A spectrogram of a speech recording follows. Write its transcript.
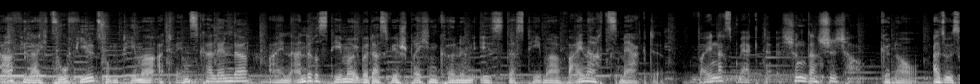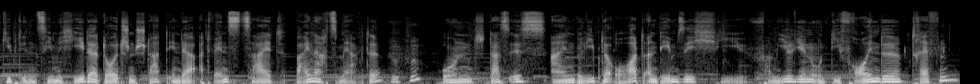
Ja, vielleicht so viel zum Thema Adventskalender. Ein anderes Thema, über das wir sprechen können, ist das Thema Weihnachtsmärkte. Weihnachtsmärkte, Genau. Also es gibt in ziemlich jeder deutschen Stadt in der Adventszeit Weihnachtsmärkte. Mhm. Und das ist ein beliebter Ort, an dem sich die Familien und die Freunde treffen.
